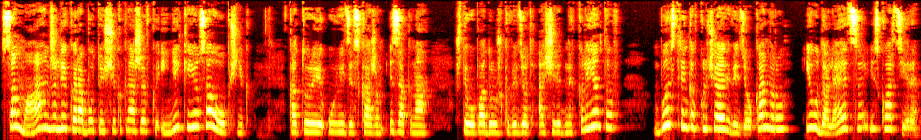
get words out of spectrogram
сама Анжелика, работающая как наживка, и некий ее сообщник, который, увидев, скажем, из окна, что его подружка ведет очередных клиентов, быстренько включает видеокамеру и удаляется из квартиры.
